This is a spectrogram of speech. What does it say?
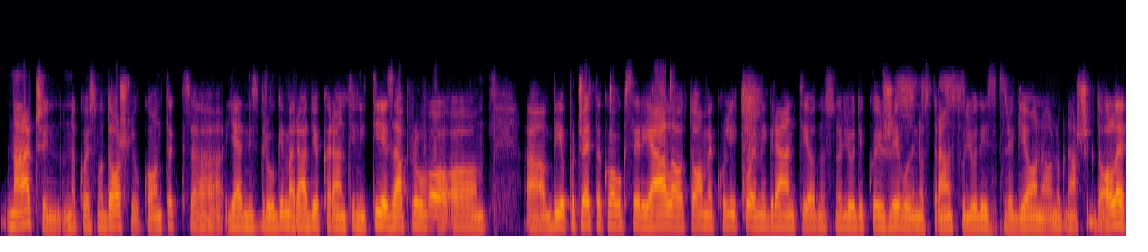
način na koji smo došli u kontakt uh, jedni s drugima, radio karantin i ti je zapravo um, bio početak ovog serijala o tome koliko emigranti, odnosno ljudi koji žive u inostranstvu, ljudi iz regiona onog našeg dole,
